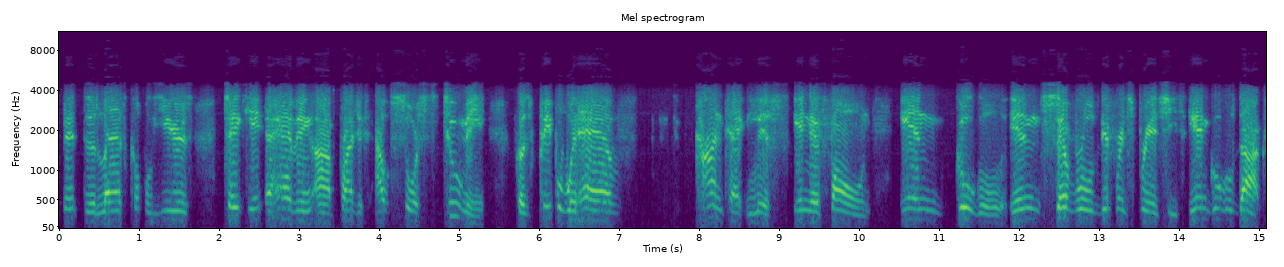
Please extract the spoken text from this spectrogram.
spent the last couple years taking having uh, projects outsourced to me because people would have contact lists in their phone, in Google, in several different spreadsheets, in Google Docs,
